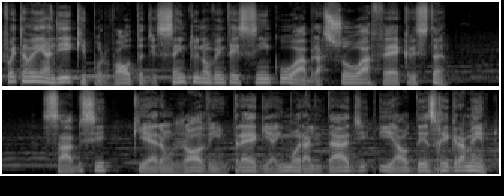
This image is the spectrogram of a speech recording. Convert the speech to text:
Foi também ali que, por volta de 195, abraçou a fé cristã. Sabe-se que era um jovem entregue à imoralidade e ao desregramento.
